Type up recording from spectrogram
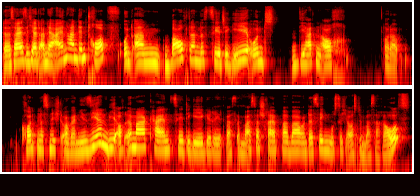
Das heißt, ich hatte an der einen Hand den Tropf und am Bauch dann das CTG und die hatten auch oder konnten es nicht organisieren, wie auch immer, kein CTG-Gerät, was im Wasser schreibbar war und deswegen musste ich aus dem Wasser raus.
